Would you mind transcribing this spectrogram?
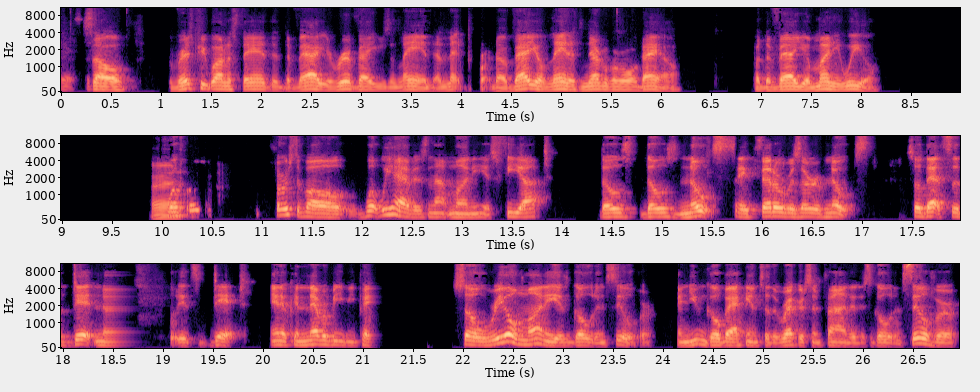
Yes, so rich people understand that the value, real values in land, the, the value of land is never going to go down but the value of money will. And well, first, first of all, what we have is not money; it's fiat. Those those notes say Federal Reserve notes, so that's a debt note. It's debt, and it can never be repaid. So real money is gold and silver, and you can go back into the records and find that it's gold and silver.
